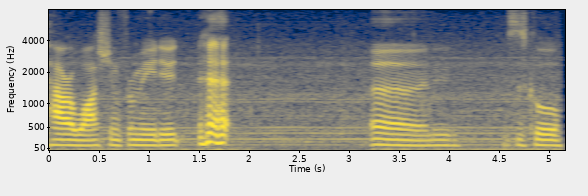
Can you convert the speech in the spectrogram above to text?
power washing for me, dude. Uh, dude. This is cool.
